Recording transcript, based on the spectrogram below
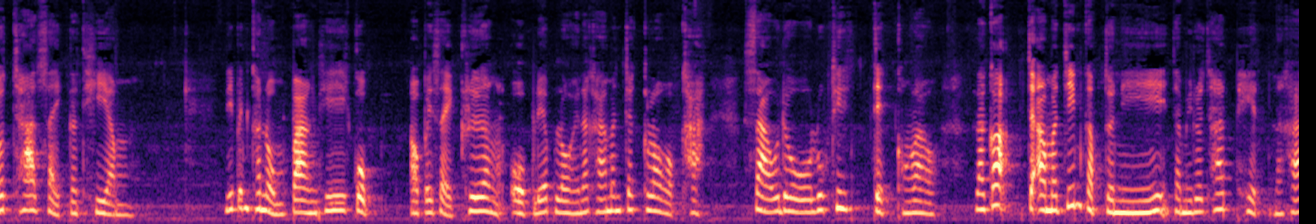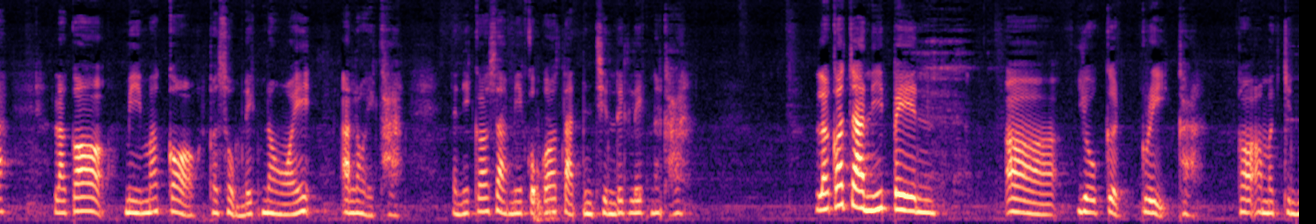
รสชาติใส่กระเทียม นี่เป็นขนมปังที่กบเอาไปใส่เครื่องอบเรียบร้อยนะคะ มันจะกรอบค่ะซาวโดลูกที่เจ็ดของเรา แล้วก็จะเอามาจิ้มกับตัวนี้จะมีรสชาติเผ็ดนะคะ แล้วก็มีมะกอกผสมเล็กน้อยอร่อยค่ะ อันนี้ก็สามีกบก็ตัดเป็นชิ้นเล็ก ๆนะคะ แล้วก็จานนี้เป็นโยเกิร์ตกรีกค่ะ ก็เอามากิน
